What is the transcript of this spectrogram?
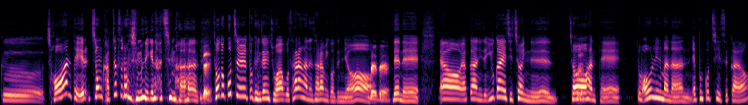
그, 저한테, 좀 갑작스러운 질문이긴 하지만, 네. 저도 꽃을 또 굉장히 좋아하고 사랑하는 사람이거든요. 네네. 네네. 어, 약간 이제 육아에 지쳐 있는 저한테 좀 어울릴 만한 예쁜 꽃이 있을까요?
